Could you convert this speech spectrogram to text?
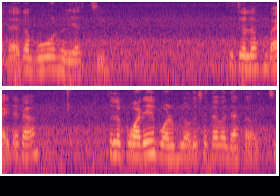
একা একা বোর হয়ে যাচ্ছি। তো চলো বাইটাটা চলো পরে বড় ব্লগের সাথে আবার দেখা হচ্ছে।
